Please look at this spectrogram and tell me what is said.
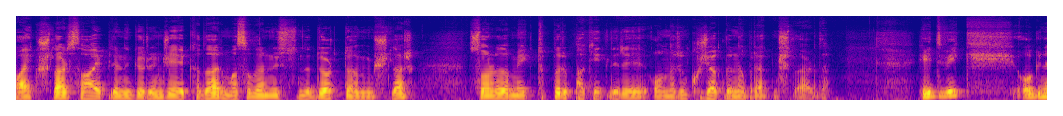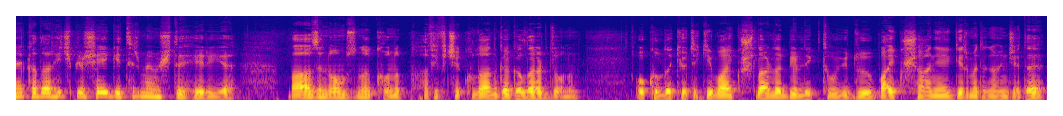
Baykuşlar sahiplerini görünceye kadar masaların üstünde dört dönmüşler, sonra da mektupları paketleri onların kucaklarına bırakmışlardı. Hedwig o güne kadar hiçbir şey getirmemişti Harry'e. Bazen omzuna konup hafifçe kulağını gagalardı onun. Okuldaki öteki baykuşlarla birlikte uyuduğu baykuşhaneye girmeden önce de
